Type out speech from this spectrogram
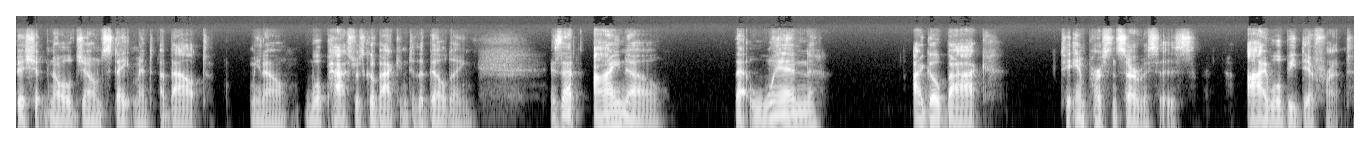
Bishop Noel Jones' statement about, you know, will pastors go back into the building, is that I know that when I go back to in-person services, I will be different.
